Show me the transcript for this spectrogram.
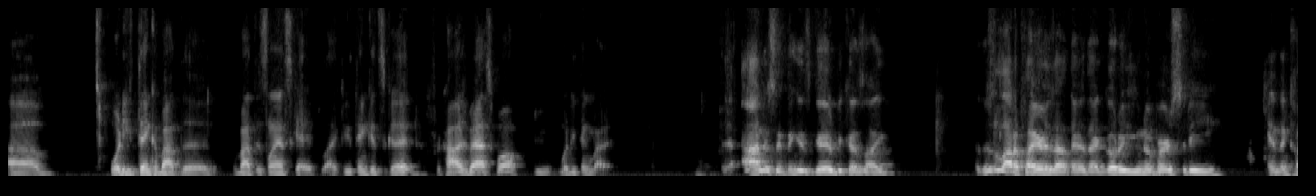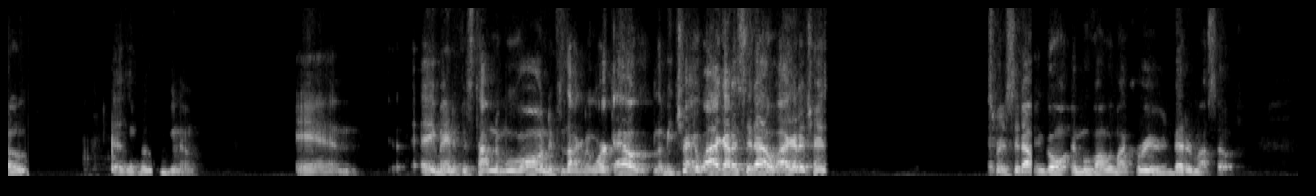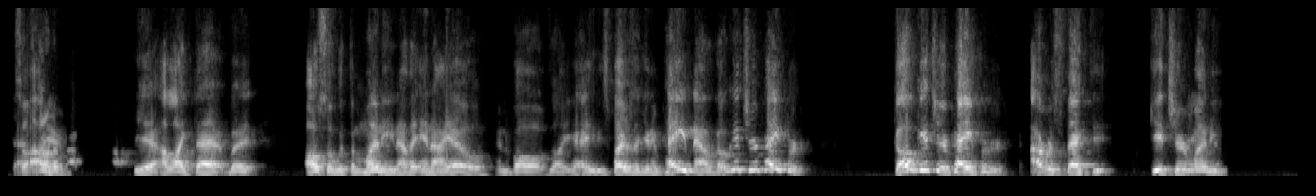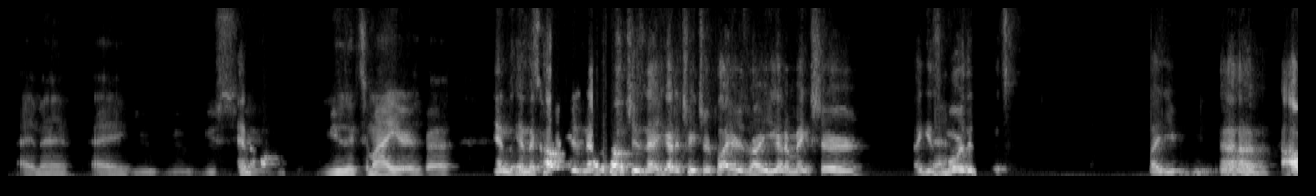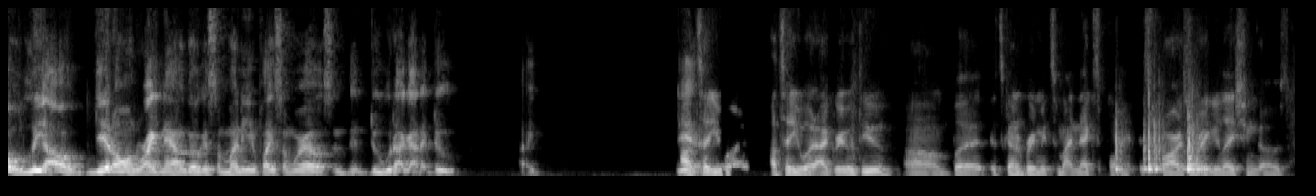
Um, what do you think about the about this landscape? Like, do you think it's good for college basketball? Do you, what do you think about it? I honestly think it's good because like there's a lot of players out there that go to university and the Mhm. coach doesn't believe in them. And hey man, if it's time to move on, if it's not going to work out, let me train. Why I got to sit out? Why I got to transfer and sit out and go and move on with my career and better myself? so I don't fair. know. Yeah, I like that, but also with the money now, the NIL involved. Like, hey, these players are getting paid now. Go get your paper. Go get your paper. I respect it. Get your money. Hey man, hey you you you, And- you music to my ears, bro. And and the coaches now the coaches now you got to treat your players right. You got to make sure like it's Yeah. more than like you. Uh, I'll leave. I'll get on right now and go get some money and play somewhere else and then do what I got to do. Like, I'll tell you what. I'll tell you what. I agree with you. Um, but it's going to bring me to my next point as far as regulation goes.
